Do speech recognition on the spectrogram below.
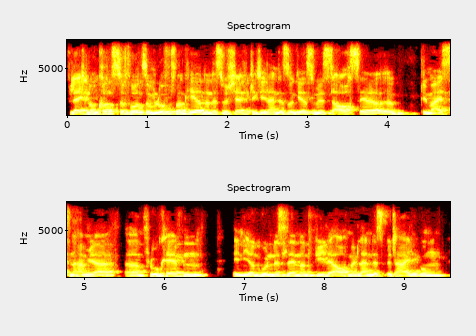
Vielleicht noch kurz zuvor zum Luftverkehr, denn das beschäftigt die Landesverkehrsminister auch sehr. Äh, die meisten haben ja ähm, Flughäfen in ihren Bundesländern, viele auch mit Landesbeteiligung.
